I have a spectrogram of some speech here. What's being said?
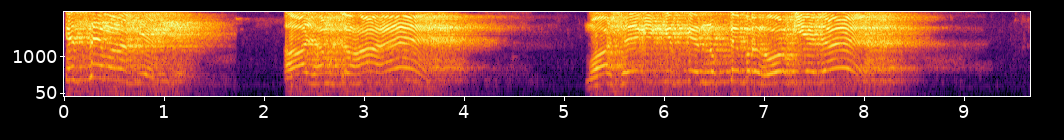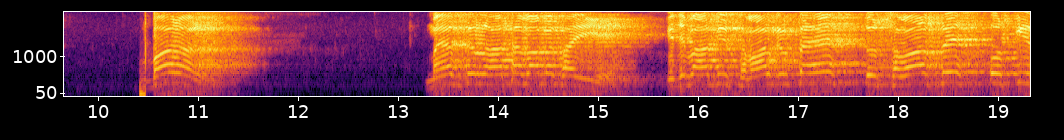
اس سے منع کیا گیا آج ہم کہاں ہیں معاشرے کی کس کے نقطے پر غور کیا جائے بہرحال میں کر رہا تھا واپس آئیے کہ جب آدمی سوال کرتا ہے تو سوال سے اس کی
